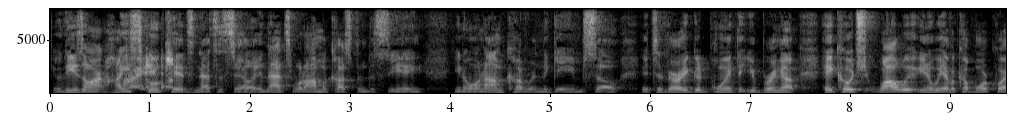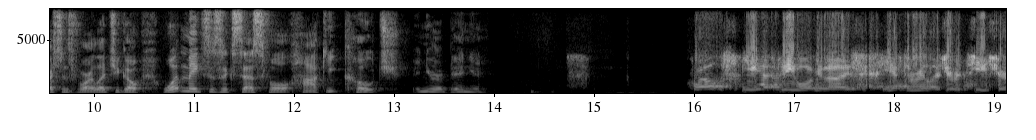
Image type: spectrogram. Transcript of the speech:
You know, these aren't high Right. school kids necessarily, and that's what I'm accustomed to seeing, you know, when I'm covering the game. So it's a very good point that you bring up. Hey, coach, while we, you know, we have a couple more questions before I let you go. What makes a successful hockey coach, in your opinion? Well, you have to be organized. You have to realize you're a teacher.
